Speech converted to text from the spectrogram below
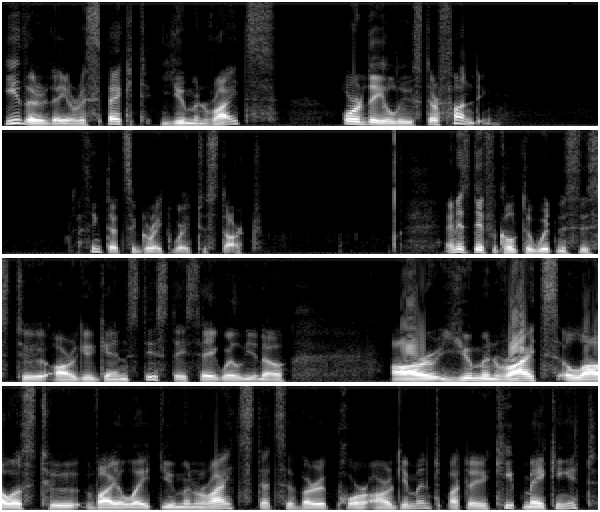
either they respect human rights or they lose their funding. I think that's a great way to start. And it's difficult to witnesses to argue against this. They say, well, you know, our human rights allow us to violate human rights. That's a very poor argument, but they keep making it.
